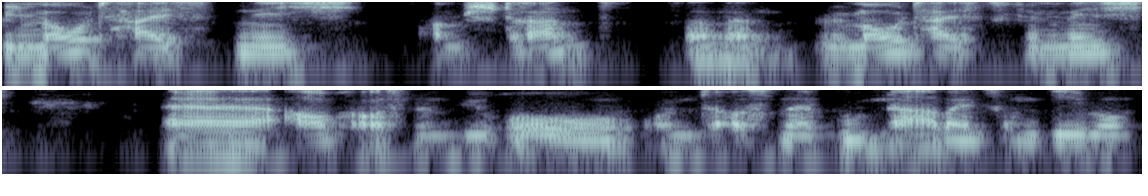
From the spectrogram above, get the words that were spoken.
Remote heißt nicht am Strand, sondern Remote heißt für mich äh, auch aus einem Büro und aus einer guten Arbeitsumgebung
